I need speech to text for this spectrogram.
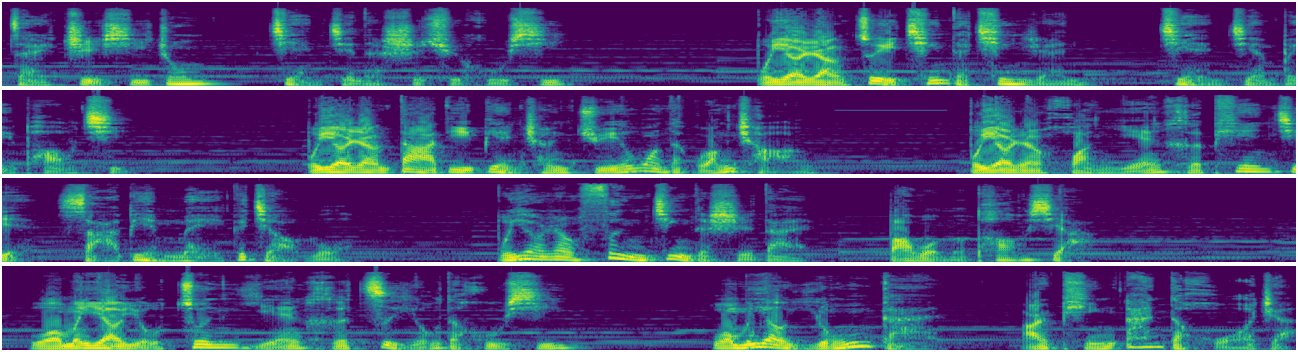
在窒息中渐渐的失去呼吸，不要让最亲的亲人渐渐被抛弃，不要让大地变成绝望的广场，不要让谎言和偏见洒遍每个角落，不要让奋进的时代把我们抛下。我们要有尊严和自由的呼吸，我们要勇敢。而平安的活着。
